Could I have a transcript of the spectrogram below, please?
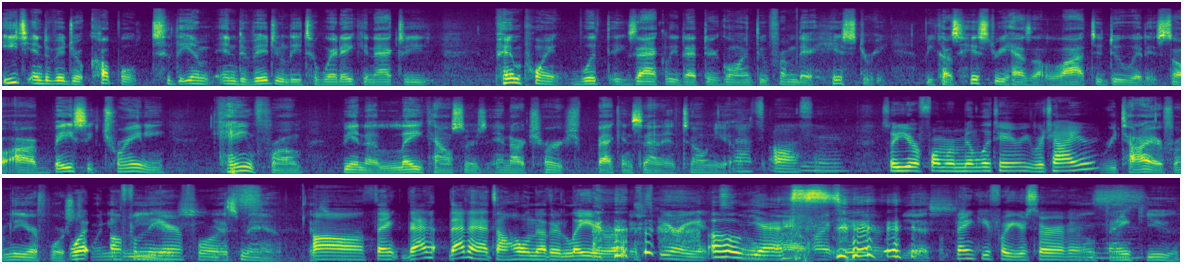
each individual couple, to them individually, to where they can actually pinpoint what exactly that they're going through from their history, because history has a lot to do with it. So our basic training came from being a lay counselors in our church back in San Antonio. That's awesome. So you're a former military, retired? Retired from the Air Force. What? 23 Oh, from the Air. Force. Yes, ma'am. Yes, Oh, thank that. That adds a whole nother layer of experience. Oh, oh yes. Right there. Yes. Thank you for your service. Oh, thank you.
